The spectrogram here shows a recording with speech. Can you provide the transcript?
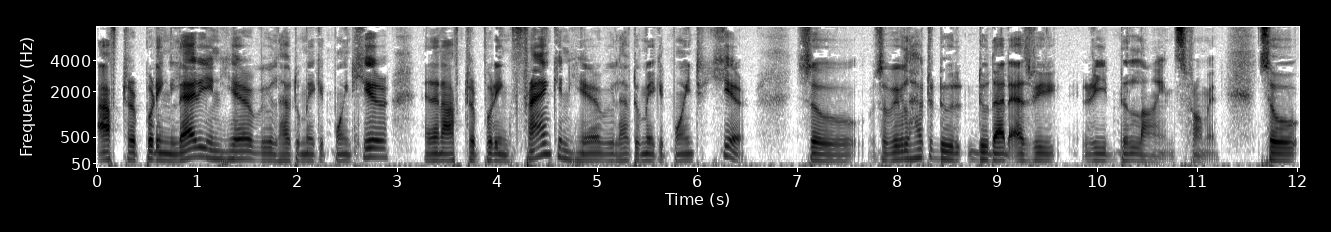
after putting Larry in here we will have to make it point here and then after putting Frank in here we will have to make it point here. So so we will have to do do that as we read the lines from it. So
